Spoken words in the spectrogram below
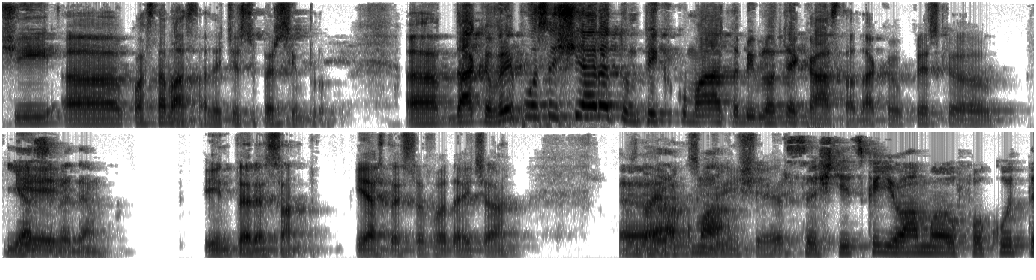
și uh, cu asta basta. Deci e super simplu. Uh, dacă vrei, poți să și arăt un pic cum arată biblioteca asta, dacă crezi că Ia e să vedem. interesant. Ia stai să văd aici. Uh, acum, să știți că eu am uh, făcut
